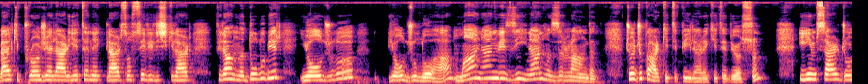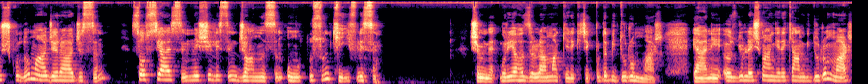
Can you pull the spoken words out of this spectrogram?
belki projeler, yetenekler, sosyal ilişkiler filanla dolu bir yolculuğu yolculuğa manen ve zihnen hazırlandın. Çocuk arketipiyle hareket ediyorsun. İyimser, coşkulu, maceracısın. Sosyalsin, neşelisin, canlısın, umutlusun, keyiflisin. Şimdi buraya hazırlanmak gerekecek. Burada bir durum var. Yani özgürleşmen gereken bir durum var.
